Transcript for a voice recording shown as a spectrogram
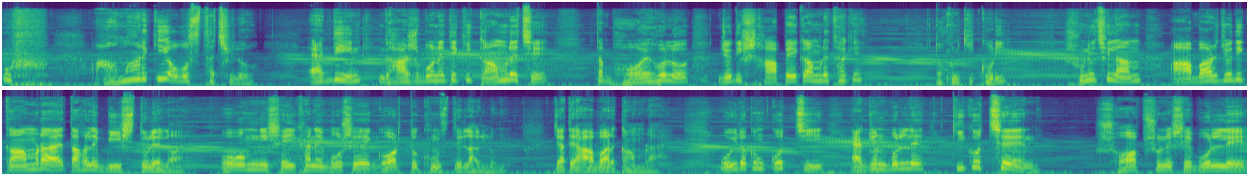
উফ, আমার কি অবস্থা ছিল? একদিন ঘাস বনেতে কি কামড়েছে? তা ভয় হলো যদি সাপে কামড়ে থাকে। তখন কি করি? শুনেছিলাম, আবার যদি কামড়ায় তাহলে বিষ তুলে লয়। অমনি সেইখানে বসে গর্ত খুঁজতে লাগলুম, যাতে আবার কামড়ায়। ওই রকম করছি, একজন বললে, কি করছেন? সব শুনে সে বললে,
